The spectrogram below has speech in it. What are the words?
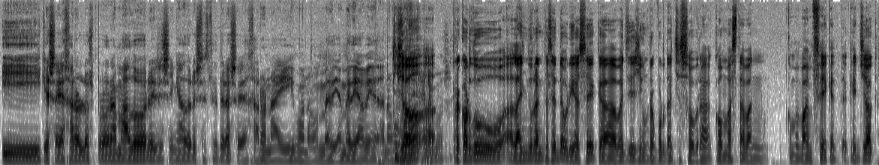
y que se dejaron los programadores, diseñadores, etcétera, se dejaron ahí, bueno, media media vida, ¿no? Como Jo eh, recordo l'any 97, hauria ser, que vaig llegir un reportatge sobre com estaven com van fer aquest, aquest joc.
